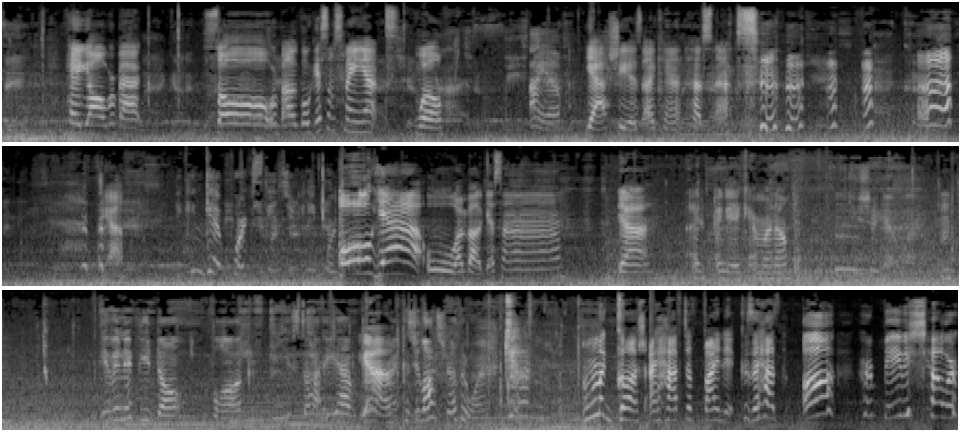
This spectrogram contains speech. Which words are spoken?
mama. Hey, y'all, we're back. So we're about to go get some snacks. Well, I am. yeah, she is. I can't have snacks. yeah. You can get pork skins. You can eat pork Oh yeah. Oh, I'm about to get some. Yeah, I, I need a camera now. You should get one. Mhm. Even if you don't vlog, you still have, you have Yeah. because you lost your other one. Oh my gosh, I have to find it because it has oh her baby shower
